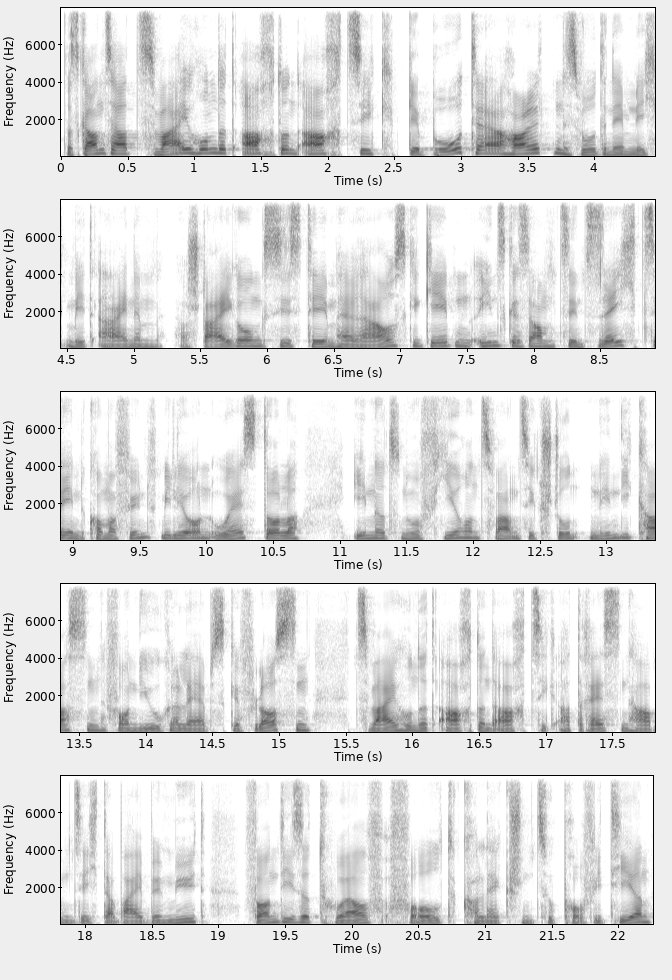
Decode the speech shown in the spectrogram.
Das Ganze hat 288 Gebote erhalten. Es wurde nämlich mit einem Versteigerungssystem herausgegeben. Insgesamt sind 16,5 Millionen US-Dollar innerhalb nur 24 Stunden in die Kassen von Yuga Labs geflossen. 288 Adressen haben sich dabei bemüht, von dieser 12-Fold Collection zu profitieren,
